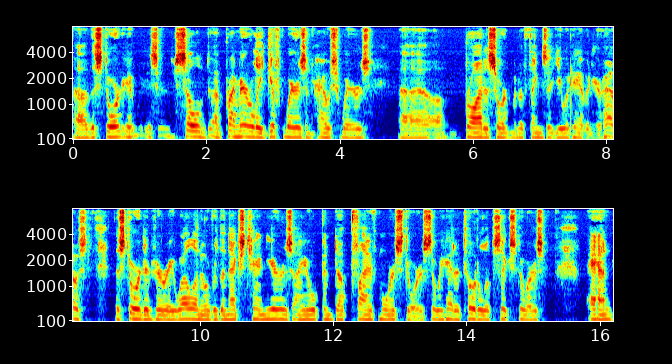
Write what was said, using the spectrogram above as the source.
Uh, the store it sold uh, primarily giftwares and housewares, uh, broad assortment of things that you would have in your house. The store did very well, and over the next 10 years, I opened up five more stores. So we had a total of six stores. And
